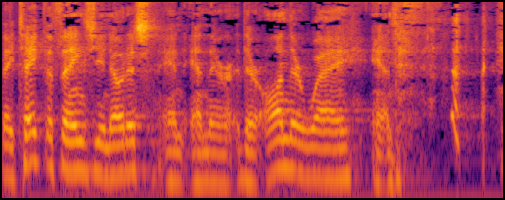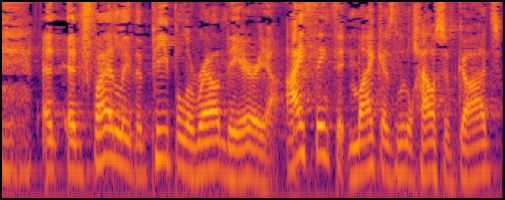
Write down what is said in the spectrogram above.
they take the things you notice and, and they're, they're on their way and, and, and finally the people around the area. I think that Micah's little house of gods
